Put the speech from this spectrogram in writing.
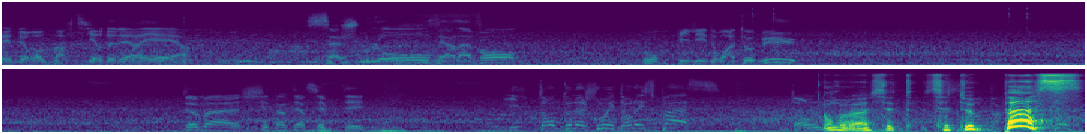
De repartir de derrière. Ça joue long vers l'avant. Pour filer droit au but. Dommage, c'est intercepté. Il tente de la jouer dans l'espace. Le Oh là cette, cette passe.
